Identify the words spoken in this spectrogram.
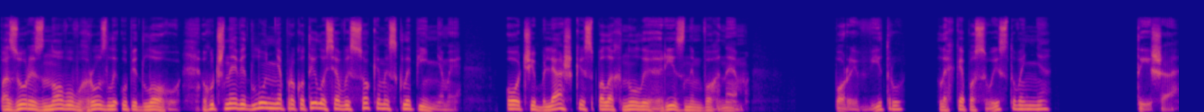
Пазури знову вгрузли у підлогу, гучне відлуння прокотилося високими склепіннями. Очі бляшки спалахнули грізним вогнем. Порив вітру, легке посвистування, тиша.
